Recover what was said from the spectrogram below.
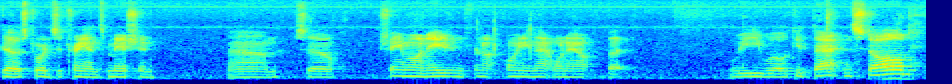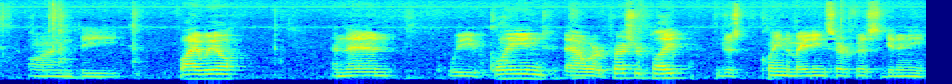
goes towards the transmission. Um, so shame on Aisin for not pointing that one out, but we will get that installed on the flywheel. And then we've cleaned our pressure plate, just clean the mating surface, to get any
